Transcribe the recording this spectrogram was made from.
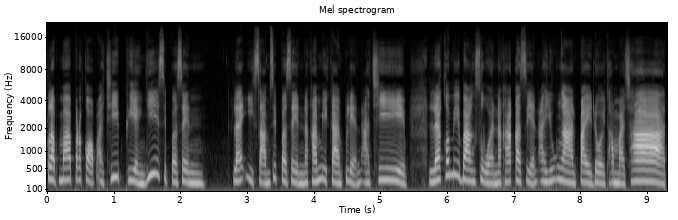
กลับมาประกอบอาชีพเพียง 20%และอีก 30%นะคะมีการเปลี่ยนอาชีพ และก็มีบางส่วนนะคะเกษียณอายุงานไปโดยธรรมชาติ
